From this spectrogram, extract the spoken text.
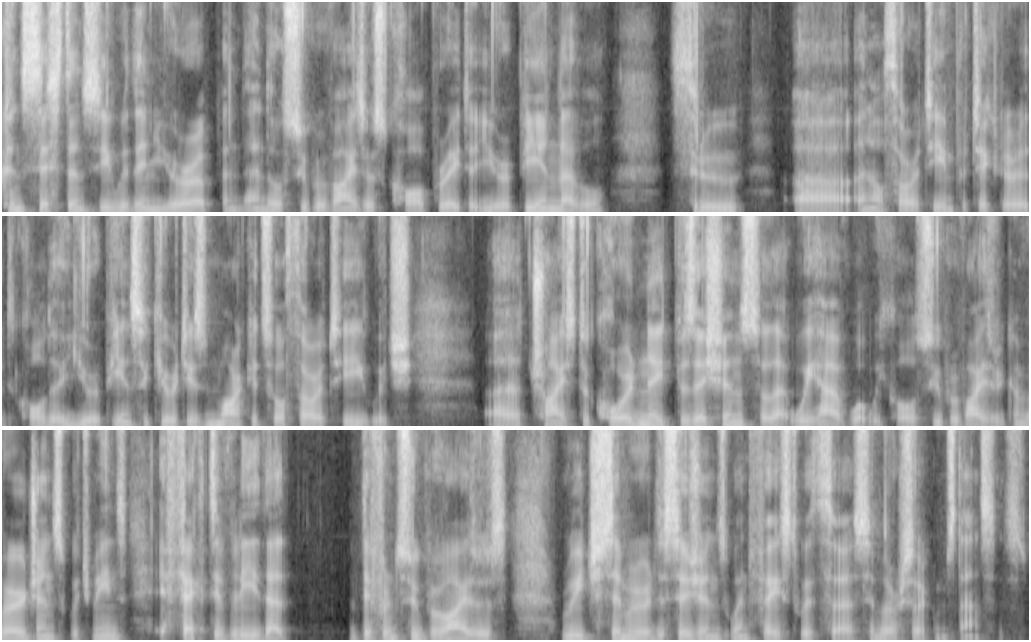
consistency within Europe, and then those supervisors cooperate at European level through uh, an authority in particular called the European Securities and Markets Authority, which uh, tries to coordinate positions so that we have what we call supervisory convergence, which means effectively that different supervisors reach similar decisions when faced with uh, similar circumstances.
